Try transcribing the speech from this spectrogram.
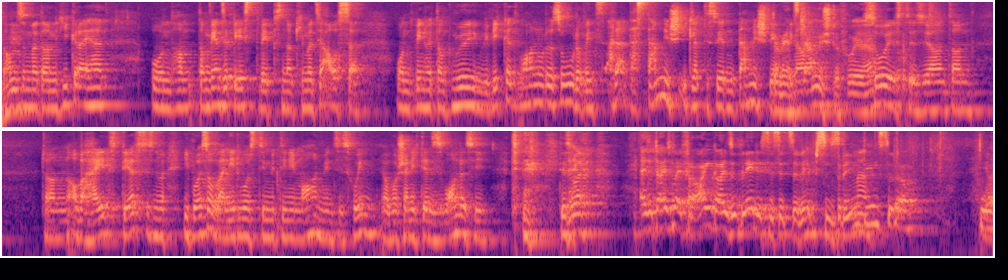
Da haben sie mir dann hingereichert und haben, dann werden sie bestwebsen, dann kommen sie außer. Und wenn halt dann nur irgendwie weckert waren oder so, oder wenn es, ah, das Dammisch, ich glaube, das wird ein Dammisch Da werden. wäre jetzt genau. Dammisch davor, ja. So ist es, ja. Und dann, dann, aber heute darfst du es nicht mehr. Ich weiß aber auch nicht, was die mit denen machen, wenn sie es holen. Ja, wahrscheinlich werden sie es woanders hin. Das war, Also da ist meine Frage gar nicht so blöd, ist das jetzt ein Websen-Bringdienst oder? ja,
